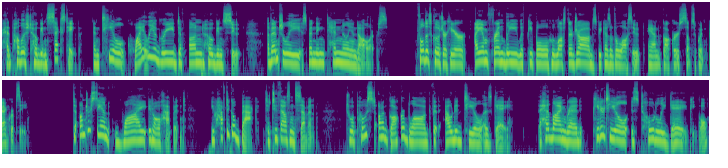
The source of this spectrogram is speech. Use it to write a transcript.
had published Hogan's sex tape, and Thiel quietly agreed to fund Hogan's suit, eventually spending $10 million. Full disclosure here I am friendly with people who lost their jobs because of the lawsuit and Gawker's subsequent bankruptcy. To understand why it all happened, you have to go back to 2007 to a post on a Gawker blog that outed Thiel as gay. The headline read Peter Thiel is totally gay, people.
